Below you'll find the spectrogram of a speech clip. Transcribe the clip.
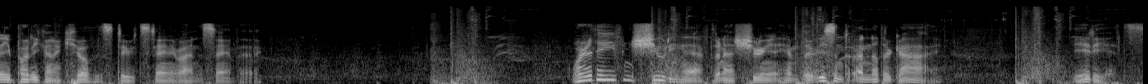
anybody gonna kill this dude standing behind the sandbag? What are they even shooting at if they're not shooting at him? There isn't another guy. Idiots.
